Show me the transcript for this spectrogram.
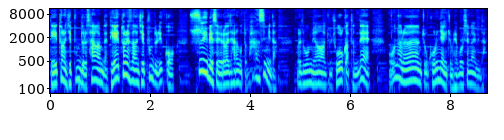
데이토나 제품들을 사용합니다. 데이토나에서 나온 제품들 있고 수입에서 여러 가지 하는 것도 많습니다. 그래서 보면 좀 좋을 것 같은데 오늘은 좀 그런 이야기 좀 해볼 생각입니다.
